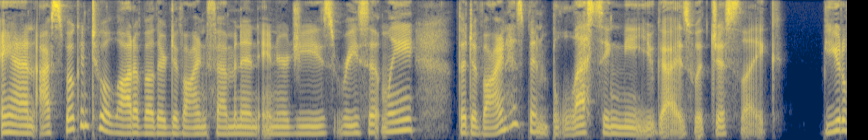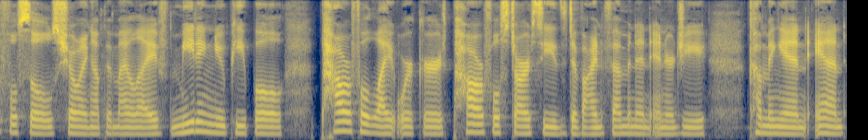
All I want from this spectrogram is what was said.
And I've spoken to a lot of other divine feminine energies recently. The divine has been blessing me, you guys, with just like beautiful souls showing up in my life, meeting new people, powerful light workers, powerful star seeds, divine feminine energy coming in. And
